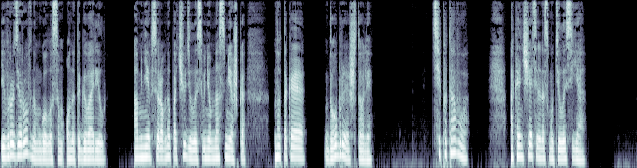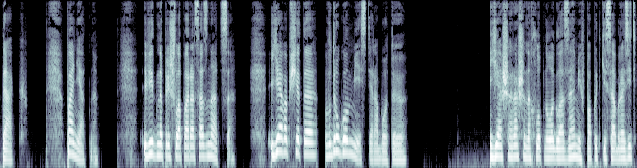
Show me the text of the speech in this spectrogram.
И вроде ровным голосом он это говорил, а мне все равно почудилась в нем насмешка, но такая добрая, что ли. Типа того. Окончательно смутилась я. Так, понятно. Видно, пришла пора сознаться. Я вообще-то в другом месте работаю. Я ошарашенно хлопнула глазами в попытке сообразить,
